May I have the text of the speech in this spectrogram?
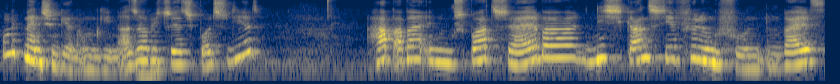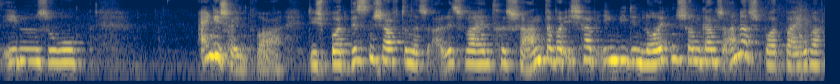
und mit Menschen gern umgehen. Also habe ich zuerst Sport studiert, habe aber im Sport selber nicht ganz die Erfüllung gefunden, weil es eben so eingeschränkt war. Die Sportwissenschaft und das alles war interessant, aber ich habe irgendwie den Leuten schon ganz anders Sport beigebracht.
